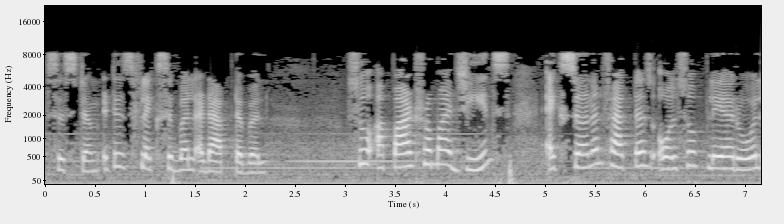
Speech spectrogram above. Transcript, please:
system, it is flexible, adaptable. So, apart from our genes, external factors also play a role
